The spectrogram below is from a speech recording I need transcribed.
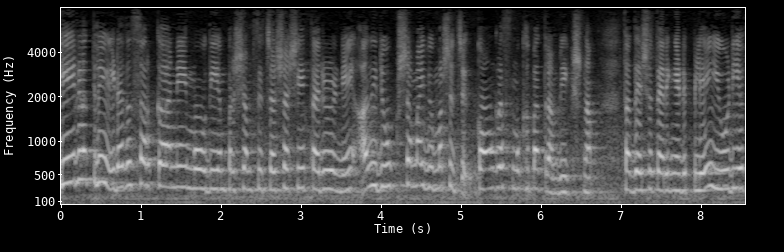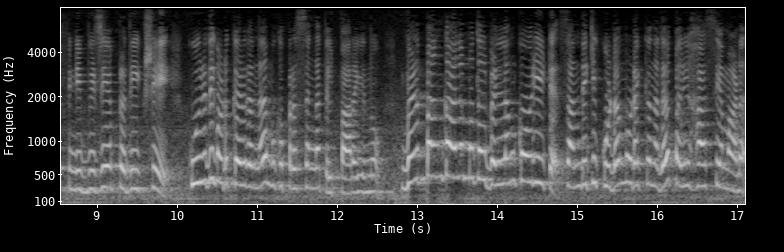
കേരളത്തിലെ ഇടത് സർക്കാരിനെ മോദിയും പ്രശംസിച്ച ശശി തരൂരിനെ അതിരൂക്ഷമായി വിമർശിച്ച് കോൺഗ്രസ് മുഖപത്രം വീക്ഷണം. തദ്ദേശ തെരഞ്ഞെടുപ്പിലെ യു ഡി എഫിന്റെ വിജയ പ്രതീക്ഷയെ കുരുതി കൊടുക്കരുതെന്ന് മുഖപ്രസംഗത്തിൽ പറയുന്നു. വെളുപ്പാങ്കാലം മുതൽ വെള്ളം കോരിയിട്ട് സന്ധ്യയ്ക്ക് കുടമുടയ്ക്കുന്നത് പരിഹാസ്യമാണ്.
